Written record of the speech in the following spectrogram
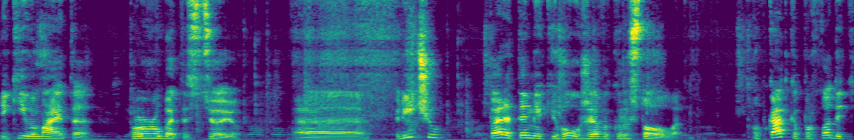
який ви маєте проробити з цією е, річчю перед тим, як його вже використовувати. Обкатка проходить,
